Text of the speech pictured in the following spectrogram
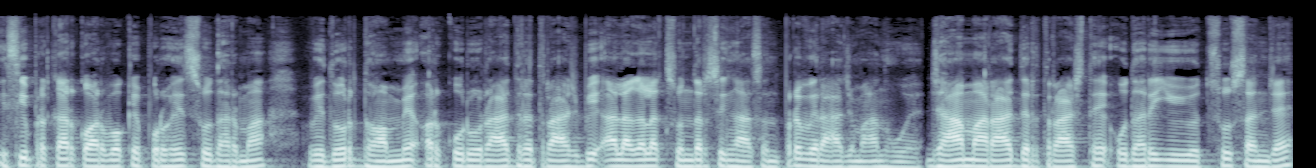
इसी प्रकार कौरवों के पुरोहित सुधर्मा, विदुर, धौम्य और कुरुराज धृतराज भी अलग अलग सुंदर सिंहासन पर विराजमान हुए। जहाँ महाराज धृतराज थे, उधर ही युयुत्सु संजय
